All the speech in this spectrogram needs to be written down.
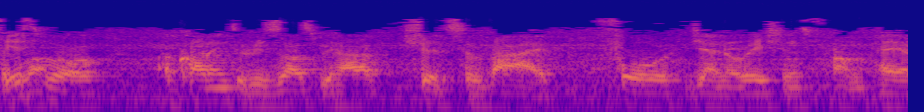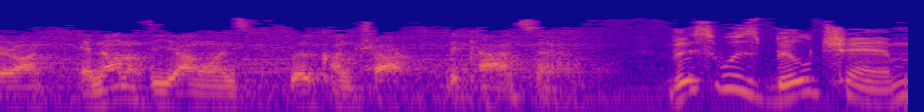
This will, according to the results we have, should survive four generations from here on, and none of the young ones will contract the cancer. This was Bill Cham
